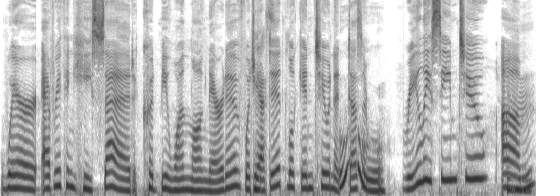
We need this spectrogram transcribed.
where everything he said could be one long narrative, which Yes. I did look into, and it doesn't Ooh. Really seem to. Um, Mhm.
